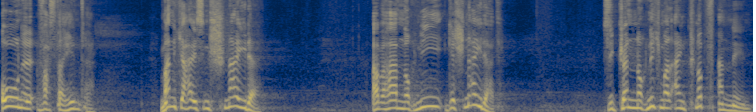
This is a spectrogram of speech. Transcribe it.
ohne was dahinter. Manche heißen Schneider, aber haben noch nie geschneidert. Sie können noch nicht mal einen Knopf annähen.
